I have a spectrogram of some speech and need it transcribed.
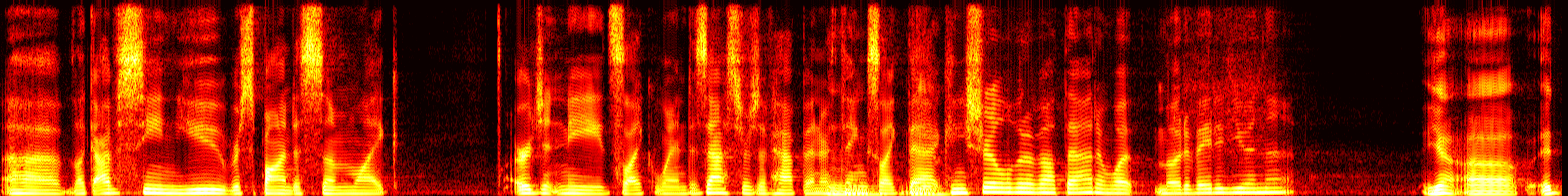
uh like I've seen you respond to some like urgent needs like when disasters have happened or things like that. Mm, yeah. Can you share a little bit about that and what motivated you in that? Yeah, uh, it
